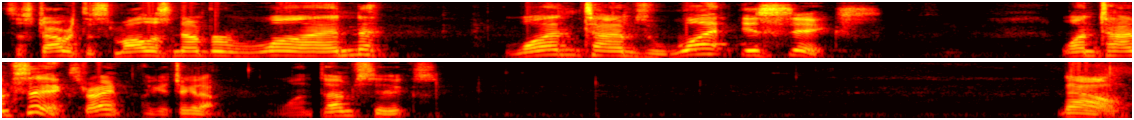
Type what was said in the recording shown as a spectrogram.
So start with the smallest number, 1. 1 times what is 6? 1 times 6, right? Okay, check it out. 1 times 6. Now,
